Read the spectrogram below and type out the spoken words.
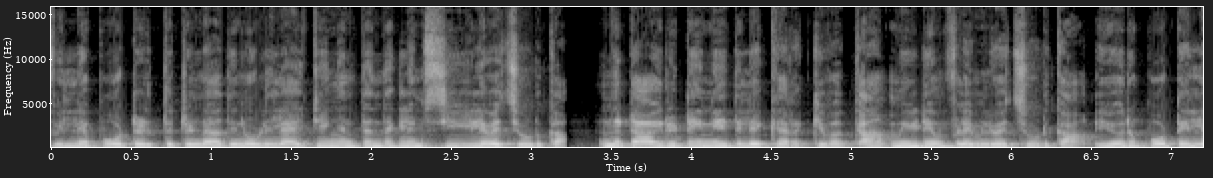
വലിയ പോട്ട് എടുത്തിട്ടുണ്ട് അതിനുള്ളിലായിട്ട് ഇങ്ങനത്തെ എന്തെങ്കിലും സ്റ്റീൽ വെച്ച് കൊടുക്കുക എന്നിട്ട് ആ ഒരു ടിന്നി ഇതിലേക്ക് ഇറക്കി വെക്കുക മീഡിയം ഫ്ലെയിമിൽ വെച്ച് കൊടുക്കുക ഈ ഒരു പോട്ടിൽ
